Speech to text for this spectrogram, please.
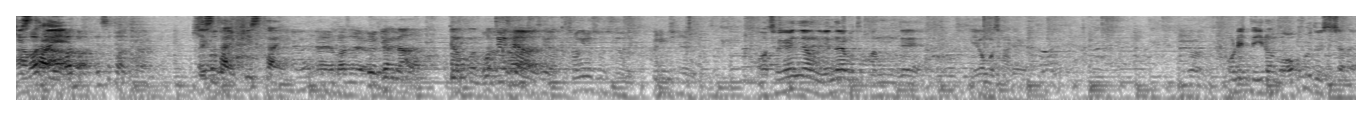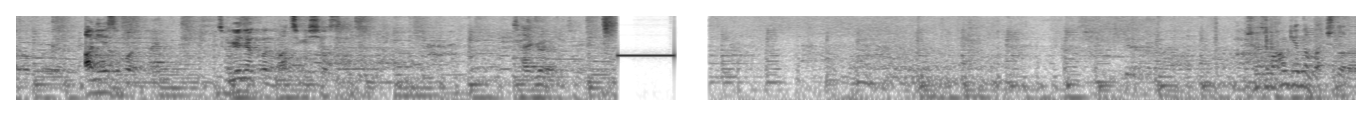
키스타임. 아, 맞아, 맞아. 했을 것 같아요. 키스 타임 키스 타임 네, 맞아요. 기억나? 어떻게 생각하세요? 정일 선수 그림 실력. 어 정현이 형 옛날부터 봤는데 이런 거 잘해요 이거 어릴 때 이런 거 어플도 있었잖아요 어플 많이 했었거든요 정현이 형 거는 맞추기 쉬웠어 잘 그려요 최소 한 개는 맞추더라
